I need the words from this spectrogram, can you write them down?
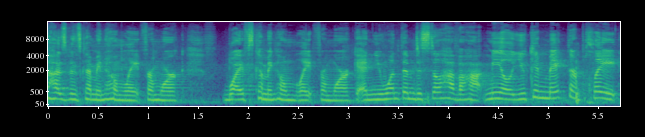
husband's coming home late from work wife's coming home late from work and you want them to still have a hot meal, you can make their plate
